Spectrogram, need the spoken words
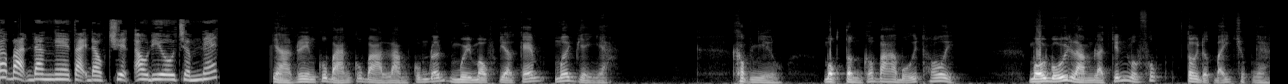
Các bạn đang nghe tại đọc truyện audio.net. Nhà riêng của bạn của bà làm cũng đến 11 giờ kém mới về nhà. Không nhiều, một tuần có 3 buổi thôi. Mỗi buổi làm là 90 phút, tôi được 70 ngàn.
